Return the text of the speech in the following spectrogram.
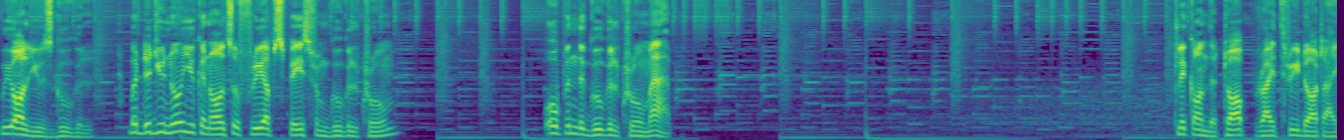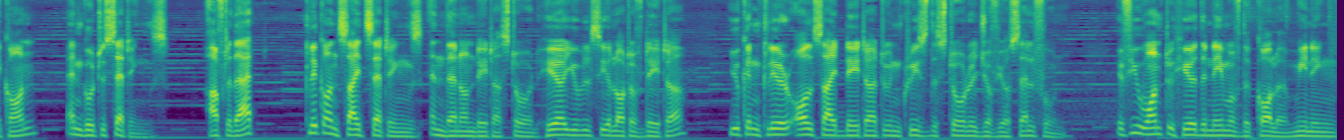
We all use Google. But did you know you can also free up space from Google Chrome? Open the Google Chrome app click on the top right three dot icon and go to Settings. After that, click on Site Settings and then on Data Stored. Here you will see a lot of data. You can clear all site data to increase the storage of your cell phone. If you want to hear the name of the caller, meaning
